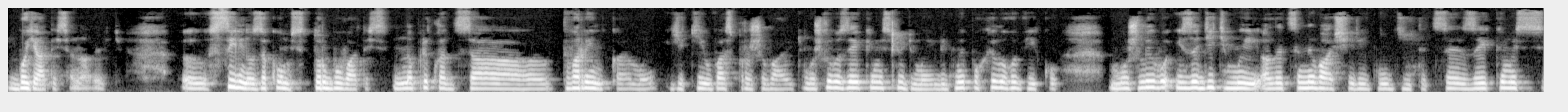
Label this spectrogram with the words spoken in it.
боятися навіть. Е, Сильно за комусь турбуватись, наприклад, за тваринками, які у вас проживають, можливо, за якимись людьми, людьми похилого віку, можливо, і за дітьми, але це не ваші рідні діти, це за якимись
